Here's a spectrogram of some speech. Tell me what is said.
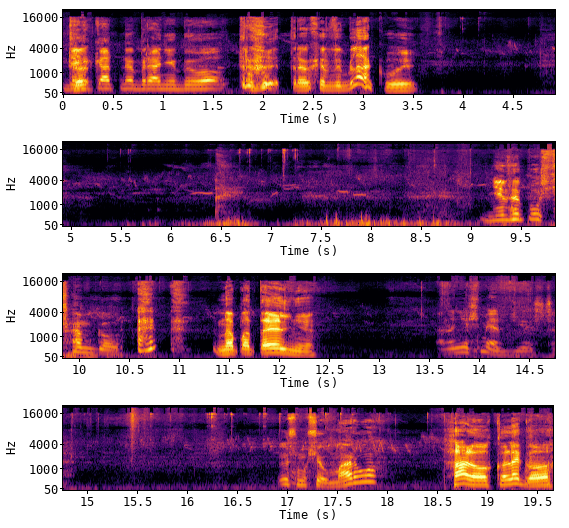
Delikatne branie było. Trochę, trochę wyblakły. Nie wypuszczam go. Na patelnię. Ale nie śmierdzi jeszcze. Już mu się umarło? Halo, kolego.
